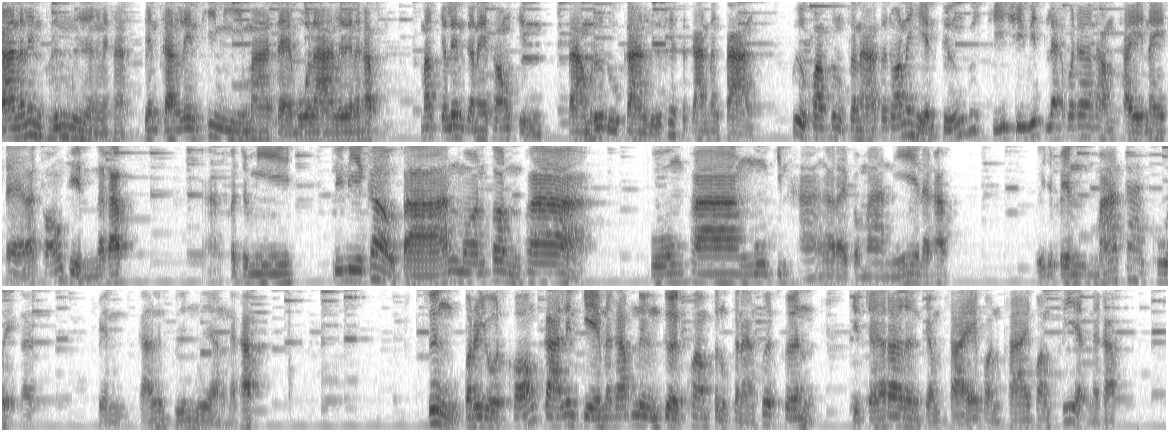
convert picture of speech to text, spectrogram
การละเล่นพื้นเมืองนะครับเป็นการเล่นที่มีมาแต่โบราณเลยนะครับ มักจะเล่นกันในท้องถิ่นตามฤดูกาลหรือเทศกาลต่างๆ เพื่อความสนุกสนานสะท้อนให้เห็นถึงวิถีชีวิต และวัฒนธรรมไทยในแต่ละท้องถิ่นนะครับ ก็จะมีลิลีข้าวสารมอนซ่อนผ้าโพงพางงูกินหางอะไรประมาณนี้นะครับ หรือจะเป็นม้าก้านกล้วยก็เป็นการเล่นพื้นเมืองนะครับ ซึ่งประโยชน์ของการเล่นเกมนะครับ 1. เกิดความสนุกสนานเพลิดเพลิน จิตใจร่าเริงแจ่มใสผ่อนคลายความเครียดนะครับ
